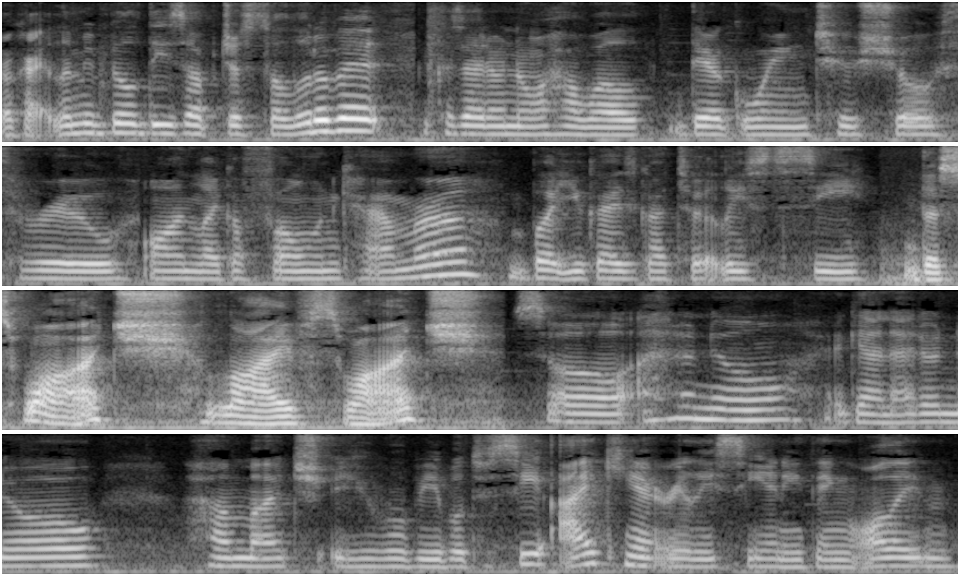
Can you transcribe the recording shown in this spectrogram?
Okay, let me build these up just a little bit because I don't know how well they're going to show through on like a phone camera, but you guys got to at least see the swatch, live swatch. So I don't know, again, I don't know how much you will be able to see. I can't really see anything. All I'm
